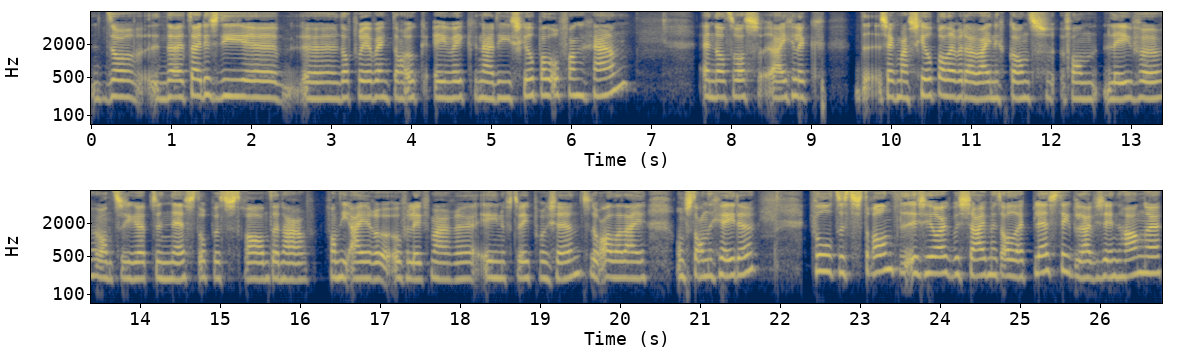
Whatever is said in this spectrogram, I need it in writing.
de, tijdens die, uh, uh, dat project ben ik dan ook één week naar die schildpaddenopvang gegaan. En dat was eigenlijk zeg maar, schildpadden hebben daar weinig kans van leven. Want je hebt een nest op het strand en daar van die eieren overleeft maar uh, 1 of 2 procent door allerlei omstandigheden. Bijvoorbeeld het strand is heel erg bezaaid met allerlei plastic. Blijven ze in hangen.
